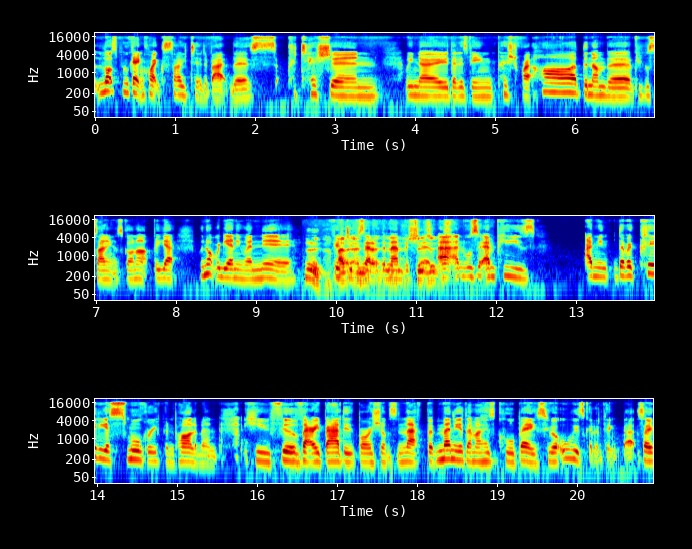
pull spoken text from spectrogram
lots of people getting quite excited about this petition? We know that it's being pushed quite hard. The number of people signing has gone up, but yet we're not really anywhere near fifty percent of the membership, so, so, and also MPs. I mean, there are clearly a small group in Parliament who feel very badly that Boris Johnson left, but many of them are his core base who are always going to think that. So,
